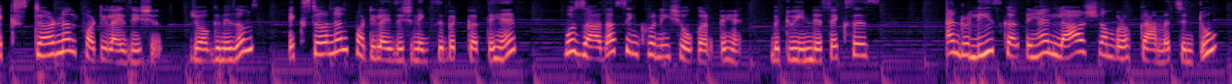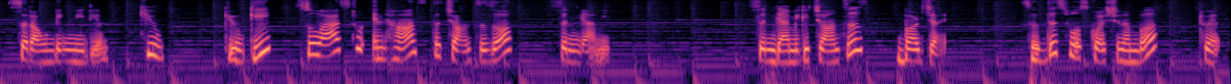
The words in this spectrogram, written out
external fertilisation जो ऑर्गेनिजम्स एक्सटर्नल फर्टिलाइजेशन एग्जिबिट करते हैं, वो ज़्यादा सिंक्रोनी शो करते हैं between the sexes and release करते हैं large number of gametes into surrounding medium क्यों? क्योंकि so as to enhance the chances of syngamy syngamy के चांसेस बढ़ जाए। So this was question number twelve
